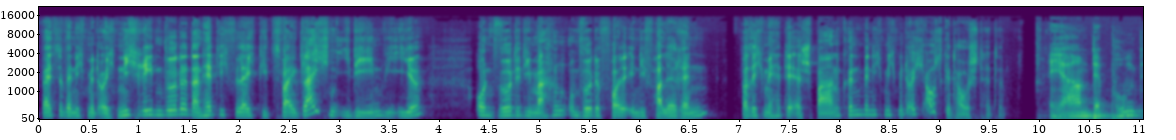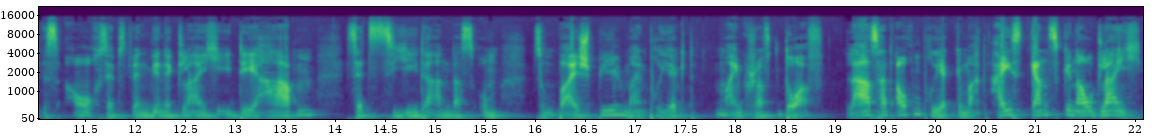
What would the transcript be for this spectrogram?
weißt du, wenn ich mit euch nicht reden würde, dann hätte ich vielleicht die zwei gleichen Ideen wie ihr und würde die machen und würde voll in die Falle rennen, was ich mir hätte ersparen können, wenn ich mich mit euch ausgetauscht hätte. Ja, und der Punkt ist auch, selbst wenn wir eine gleiche Idee haben, setzt sie jeder anders um. Zum Beispiel mein Projekt Minecraft Dorf. Lars hat auch ein Projekt gemacht, heißt ganz genau gleich,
